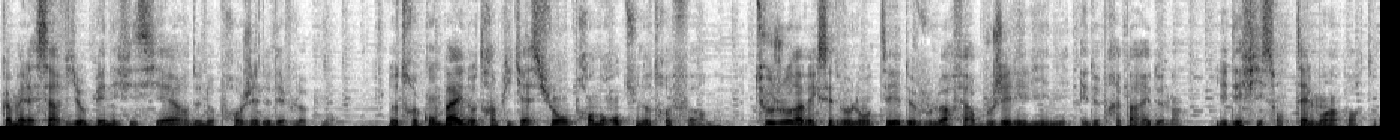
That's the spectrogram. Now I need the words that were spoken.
comme elle a servi aux bénéficiaires de nos projets de développement. Notre combat et notre implication prendront une autre forme, toujours avec cette volonté de vouloir faire bouger les lignes et de préparer demain. Les défis sont tellement importants.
